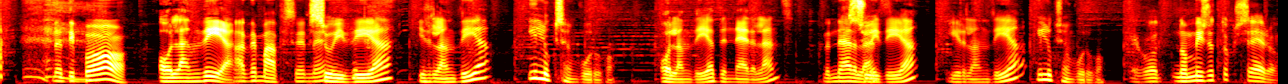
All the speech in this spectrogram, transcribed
Να την πω. Ολλανδία, Α, δεν μ' άφησε, ναι. Σουηδία, Ιρλανδία ή Λουξεμβούργο. Ολλανδία, the Netherlands, The Netherlands. Σουηδία, Ιρλανδία ή Λουξεμβούργο. Εγώ νομίζω ότι το ξέρω.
